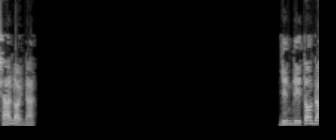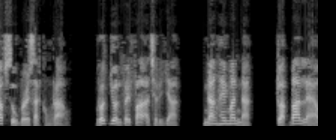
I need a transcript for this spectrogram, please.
ช้าหน่อยนะ ยินดีต้อนรับสู่บริษัทของเรา รถยนต์ไฟฟ้าอัจฉริยะ นั่งให้มั่นนักกลับบ้านแล้ว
